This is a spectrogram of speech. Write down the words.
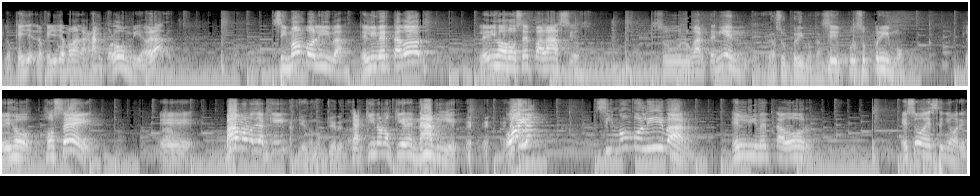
lo, que, lo que ellos llamaban la Gran Colombia, ¿verdad? Simón Bolívar, el libertador, le dijo a José Palacios, su lugarteniente. Era su primo también. Sí, por su primo. Le dijo, José, eh, Vámonos de aquí. Aquí no nos quiere nadie. Que aquí no nos quiere nadie. Oigan, Simón Bolívar, el libertador. Eso es, señores,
